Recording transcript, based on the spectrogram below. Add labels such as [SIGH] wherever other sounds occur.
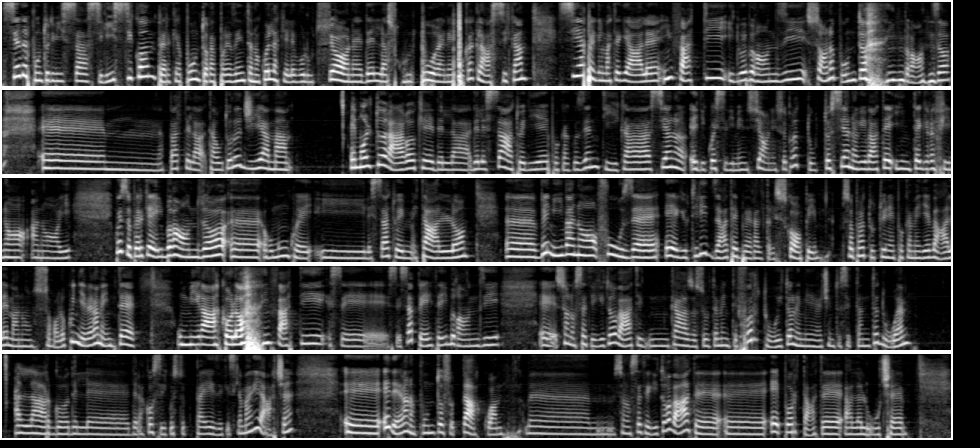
sia dal punto di vista stilistico, perché appunto rappresentano quella che è l'evoluzione della scultura in epoca classica, sia per il materiale. Infatti i due bronzi sono appunto [LAUGHS] in bronzo, ehm, a parte la tautologia, ma è molto raro che della, delle statue di epoca così antica siano, e di queste dimensioni soprattutto siano arrivate integre fino a noi. Questo perché il bronzo, eh, o comunque i, le statue in metallo, eh, venivano fuse e riutilizzate per altri scopi, soprattutto in epoca medievale, ma non solo. Quindi è veramente un miracolo. [LAUGHS] Infatti, se, se sapete, i bronzi eh, sono stati ritrovati in caso assolutamente fortuito nel 1972 al largo delle, della costa di questo paese che si chiama Riace eh, ed erano appunto sott'acqua. Eh, sono state ritrovate eh, e portate alla luce.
